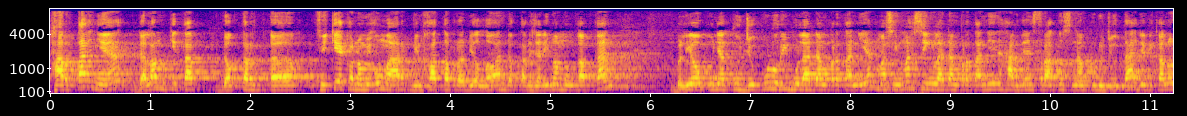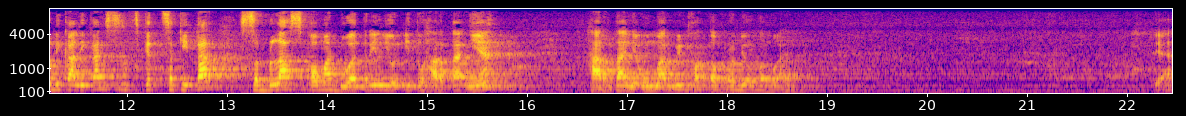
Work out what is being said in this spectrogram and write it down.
Hartanya dalam kitab Dokter uh, Fikih Ekonomi Umar bin Khattab radhiyallahu an Dr. Jarima mengungkapkan beliau punya 70 ribu ladang pertanian masing-masing ladang pertanian harganya 160 juta jadi kalau dikalikan sekitar 11,2 triliun itu hartanya hartanya Umar bin Khattab radhiyallahu anhu ya.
